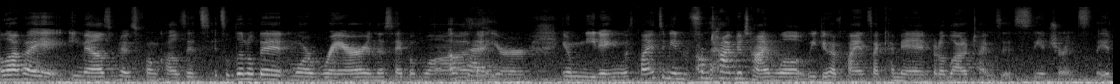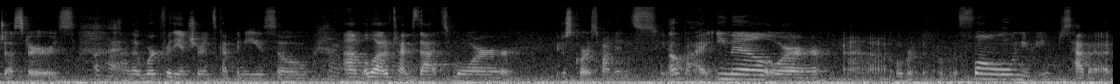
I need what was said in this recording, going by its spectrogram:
a lot by email, sometimes phone calls. It's it's a little bit more rare in this type of law Okay. that you're you know meeting with clients. I mean, from Okay. time to time, we'll we do have clients that come in, but a lot of times it's the insurance, the adjusters Okay. uh, that work for the insurance companies. So Right. um, a lot of times that's more just correspondence, you know, by email or uh, over the over the phone. You, you just have a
